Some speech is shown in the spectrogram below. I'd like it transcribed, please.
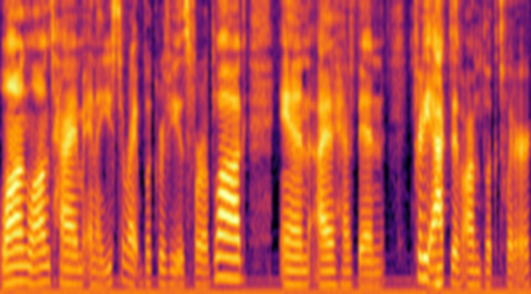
long, long time, and I used to write book reviews for a blog, and I have been pretty active on book Twitter.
